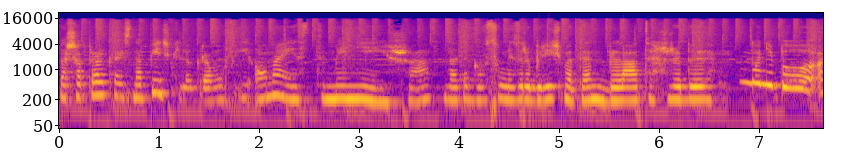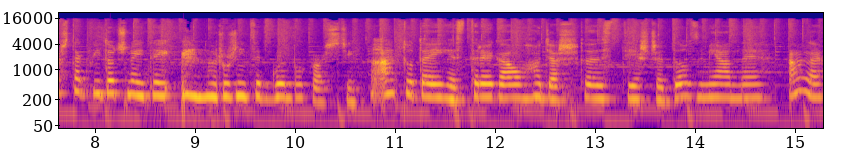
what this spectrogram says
Nasza pralka jest na 5 kg i ona jest mniejsza, dlatego w sumie zrobiliśmy ten blat, żeby nie było aż tak widocznej tej różnicy w głębokości. A tutaj jest regał, chociaż to jest jeszcze do zmiany, ale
